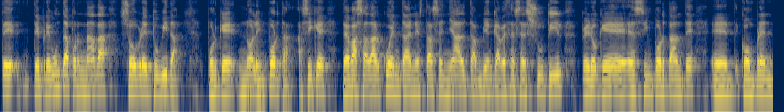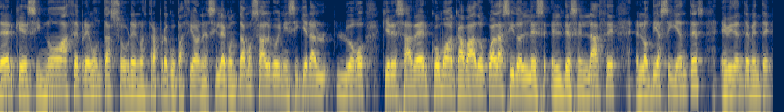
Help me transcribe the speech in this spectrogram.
te, pregunta por nada sobre tu vida porque no le importa. Así que te vas a dar cuenta en esta señal también que a veces es sutil, pero que es importante eh, comprender que si no hace preguntas sobre nuestras preocupaciones, si le contamos algo y ni siquiera luego quiere saber cómo ha acabado, cuál ha sido el desenlace en los días siguientes, evidentemente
